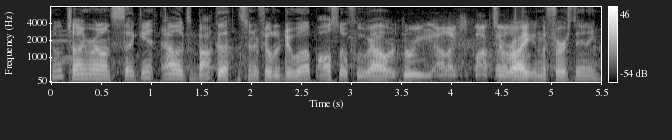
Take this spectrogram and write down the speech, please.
No tying run on second. Alex Baca, center fielder, due up, also flew out three, Alex Baca. to right in the first inning.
